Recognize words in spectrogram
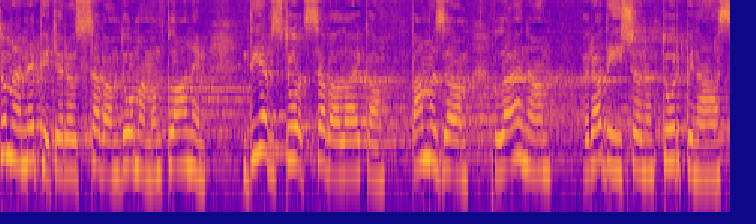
tomēr nepieķeros savām domām un plāniem. Dievs dod savā laikā, pamazām, lēnām, radīšana turpinās.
